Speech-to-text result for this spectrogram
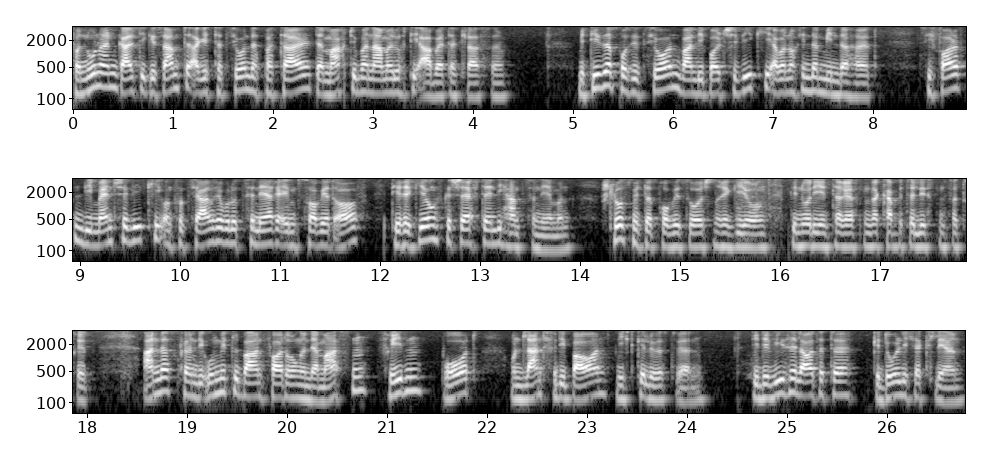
Von nun an galt die gesamte Agitation der Partei der Machtübernahme durch die Arbeiterklasse. Mit dieser Position waren die Bolschewiki aber noch in der Minderheit. Sie forderten die Menschewiki und Sozialrevolutionäre im Sowjet auf, die Regierungsgeschäfte in die Hand zu nehmen. Schluss mit der provisorischen Regierung, die nur die Interessen der Kapitalisten vertritt. Anders können die unmittelbaren Forderungen der Massen, Frieden, Brot und Land für die Bauern, nicht gelöst werden. Die Devise lautete geduldig erklären.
